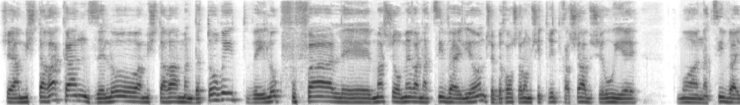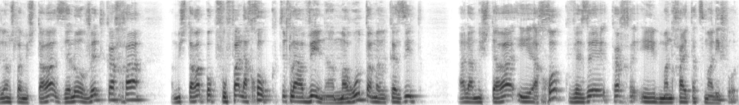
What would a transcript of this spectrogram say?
שהמשטרה כאן זה לא המשטרה המנדטורית, והיא לא כפופה למה שאומר הנציב העליון, שבכור שלום שטרית חשב שהוא יהיה כמו הנציב העליון של המשטרה, זה לא עובד ככה, המשטרה פה כפופה לחוק, צריך להבין, המרות המרכזית על המשטרה היא החוק, וזה, כך היא מנחה את עצמה לפעול.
